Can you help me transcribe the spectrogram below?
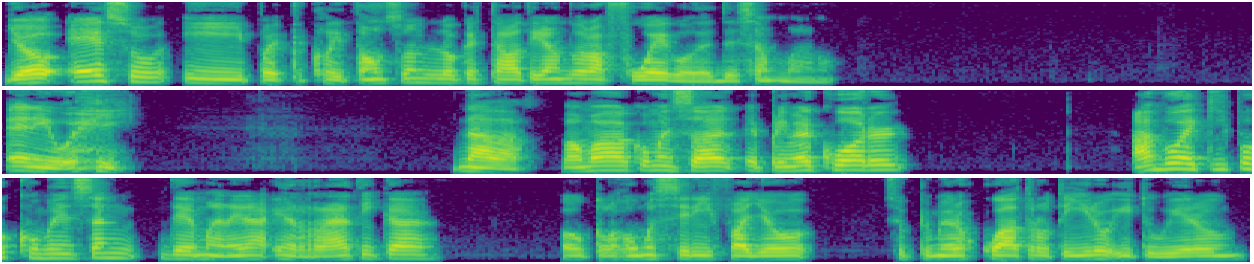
Yo eso y pues que Clay Thompson lo que estaba tirando era fuego desde esas manos. Anyway. Nada, vamos a comenzar el primer quarter. Ambos equipos comienzan de manera errática. Oklahoma City falló sus primeros cuatro tiros y tuvieron,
